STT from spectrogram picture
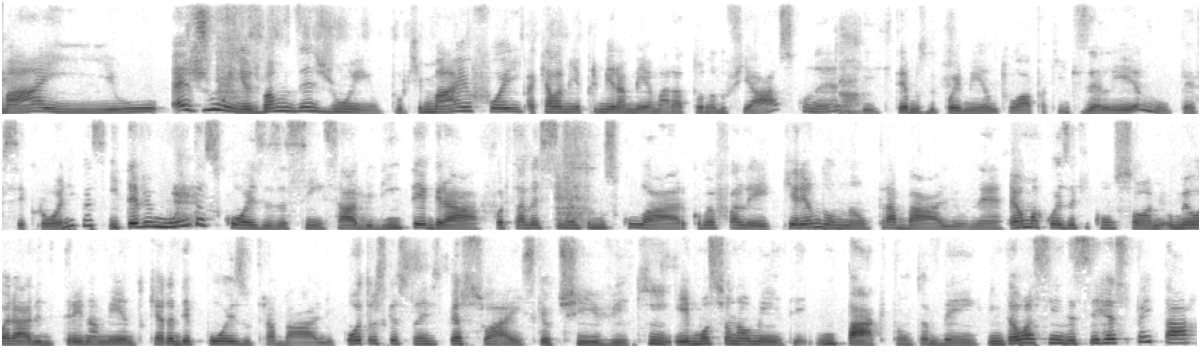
maio. É junho, vamos dizer junho, porque maio foi aquela minha primeira meia maratona do fiasco, né? Tá. Que, que, temos depoimento lá para quem quiser ler no PFC Crônicas. E teve muitas coisas, assim, sabe? De integrar, fortalecimento muscular, como eu falei, querendo ou não, trabalho, né? É uma coisa que consome o meu horário de treinamento, que era depois do trabalho. Outras questões pessoais que eu tive, que emocionalmente impactam também. Então, assim, de se respeitar,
